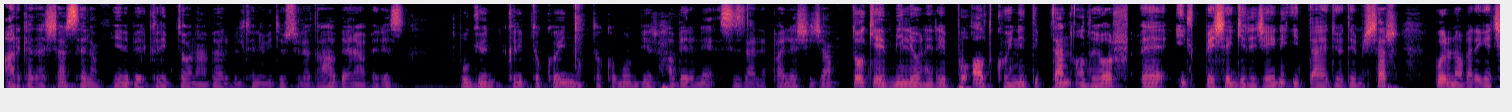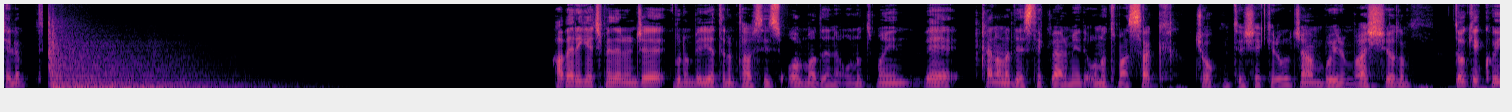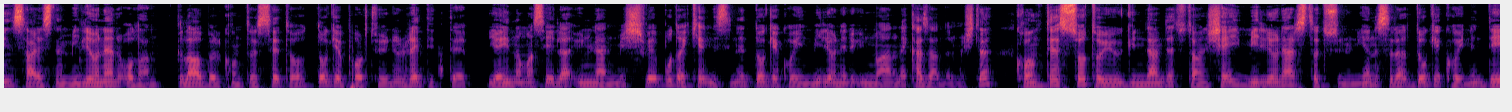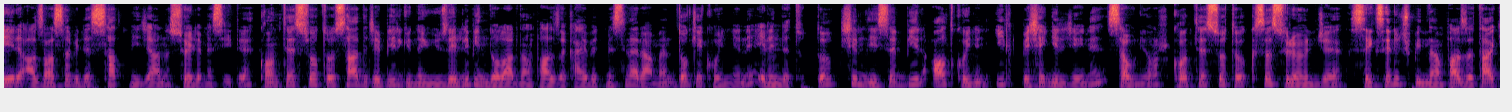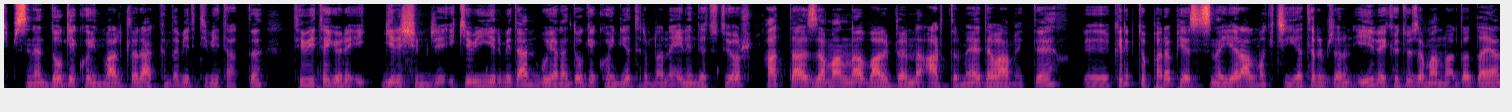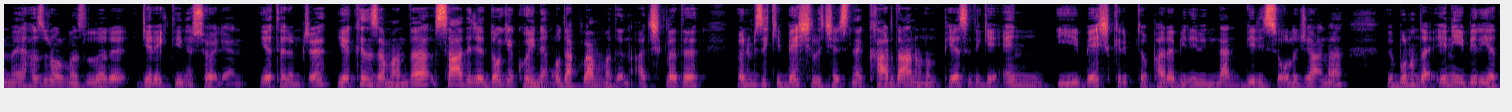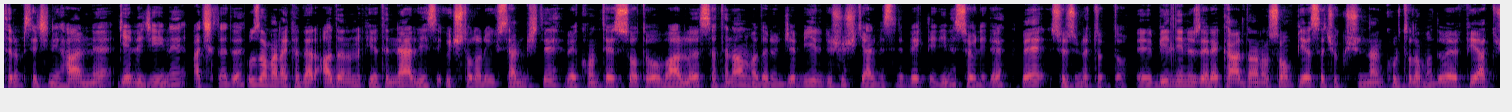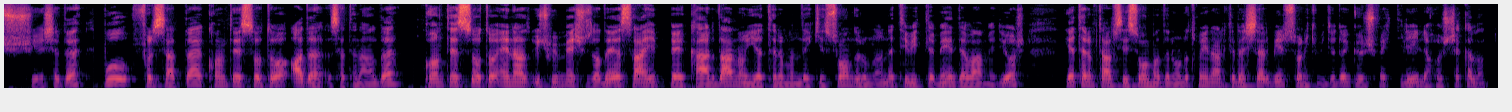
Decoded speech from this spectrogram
Arkadaşlar selam. Yeni bir kripto ana haber bülteni videosuyla daha beraberiz. Bugün CryptoCoin.com'un bir haberini sizlerle paylaşacağım. Doge milyoneri bu altcoin'i dipten alıyor ve ilk 5'e gireceğini iddia ediyor demişler. Buyurun habere geçelim. Habere geçmeden önce bunun bir yatırım tavsiyesi olmadığını unutmayın ve kanala destek vermeyi de unutmazsak çok müteşekkir olacağım. Buyurun başlayalım. Dogecoin sayesinde milyoner olan Glauber Contessato Doge portföyünü Reddit'te yayınlamasıyla ünlenmiş ve bu da kendisini Dogecoin milyoneri ünvanını kazandırmıştı. Contessato'yu gündemde tutan şey milyoner statüsünün yanı sıra Dogecoin'in değeri azalsa bile satmayacağını söylemesiydi. Contessato sadece bir günde 150 bin dolardan fazla kaybetmesine rağmen Dogecoin'lerini elinde tuttu. Şimdi ise bir altcoin'in ilk 5'e gireceğini savunuyor. Contessato kısa süre önce 83 binden fazla takipçisine Dogecoin varlıkları hakkında bir tweet attı. Tweet'e göre girişimci 2020'den bu yana Dogecoin yatırımlarını elinde tutuyor. Hatta zamanla varlıklarını arttırmaya devam etti. E, kripto para piyasasında yer almak için yatırımcıların iyi ve kötü zamanlarda dayanmaya hazır olmaları gerektiğini söyleyen yatırımcı yakın zamanda sadece Dogecoin'e odaklanmadığını açıkladı. Önümüzdeki 5 yıl içerisinde Cardano'nun piyasadaki en iyi 5 kripto para biriminden birisi olacağını ve bunun da en iyi bir yatırım seçeneği haline geleceğini açıkladı. Bu zamana kadar Adana'nın fiyatı neredeyse 3 dolara yükselmişti ve Contes Soto varlığı satın almadan önce bir düşüş gelmesini beklediğini söyledi ve sözünü tuttu. E, bildiğin üzere Cardano son piyasa çöküşünden kurtulamadı ve fiyat düşüşü yaşadı. Bu fırsatta Contes Soto ADA satın aldı. Contest Soto en az 3500 adaya sahip ve Cardano yatırımındaki son durumlarını tweetlemeye devam ediyor. Yatırım tavsiyesi olmadığını unutmayın arkadaşlar. Bir sonraki videoda görüşmek dileğiyle. Hoşçakalın.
